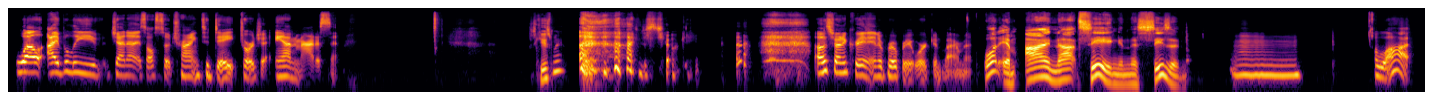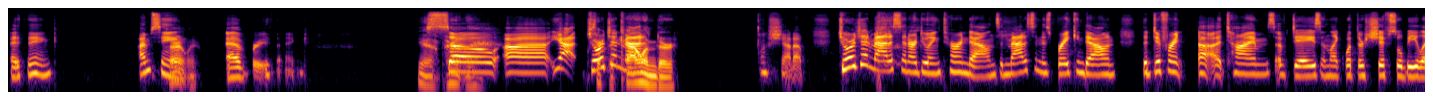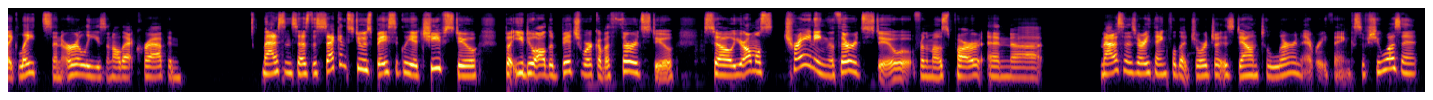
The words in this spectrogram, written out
Well, I believe Jenna is also trying to date Georgia and Madison. Excuse me? I'm just joking. I was trying to create an inappropriate work environment. What am I not seeing in this season? Mm, a lot, I think. I'm seeing Apparently. everything. Yeah. apparently. so, uh, yeah, It's like Georgia and Madison. calendar. Oh, shut up. Georgia and Madison are doing turn downs, and Madison is breaking down the different uh, times of days and like what their shifts will be, like lates and earlies and all that crap. And Madison says the second stew is basically a chief stew, but you do all the bitch work of a third stew. So you're almost training the third stew for the most part. And uh, Madison is very thankful that Georgia is down to learn everything. Because if she wasn't,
